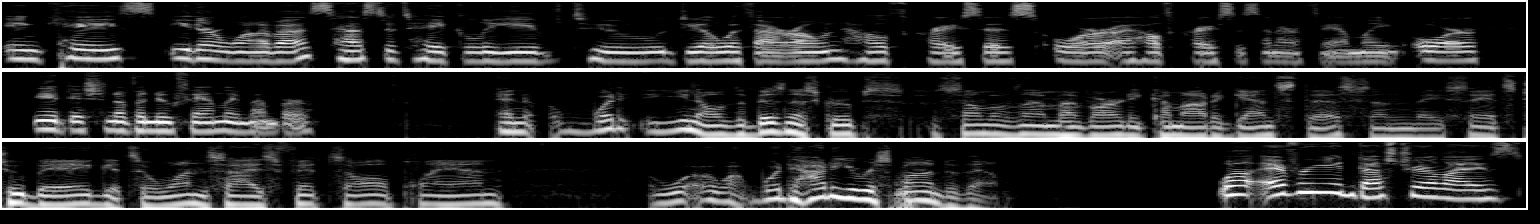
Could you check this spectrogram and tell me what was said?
in case either one of us has to take leave to deal with our own health crisis or a health crisis in our family or the addition of a new family member. And what, you know, the business groups, some of them have already come out against this and they say it's too big, it's a one size fits all plan. What, what, how do you respond to them? Well, every industrialized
